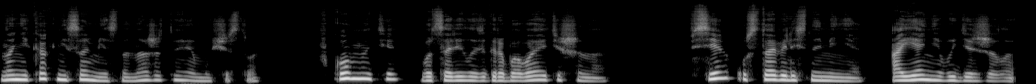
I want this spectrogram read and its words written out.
но никак не совместно нажитое имущество. В комнате воцарилась гробовая тишина. Все уставились на меня, а я не выдержала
